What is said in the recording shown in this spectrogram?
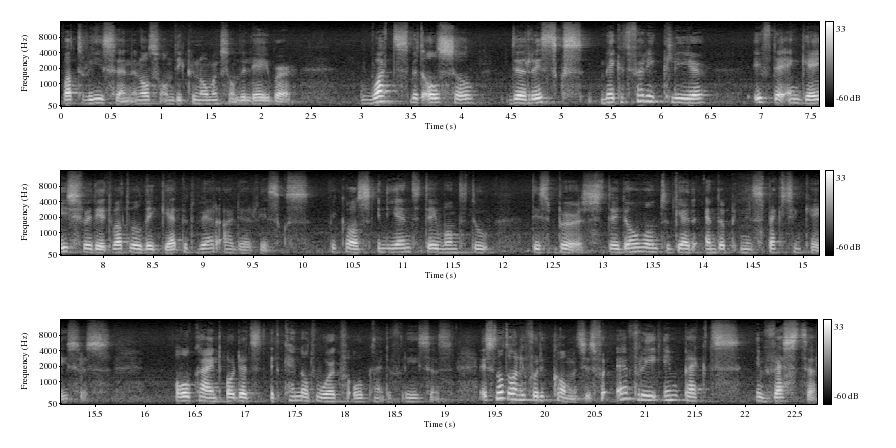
what reason, and also on the economics, on the labor. What, but also the risks, make it very clear if they engage with it, what will they get, but where are their risks? Because in the end, they want to disperse. They don't want to get end up in inspection cases. All kind, or that it cannot work for all kind of reasons. It's not only for the commons, it's for every impact investor.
